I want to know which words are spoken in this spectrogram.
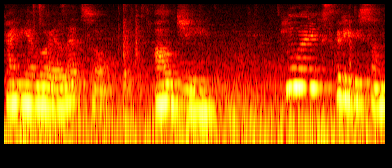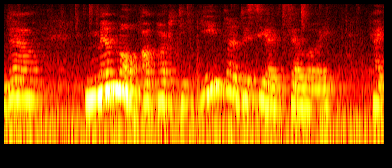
ca nia loyalezzo al gi. Plue skribis Sandel, memo apartigita de siae celoi kaj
